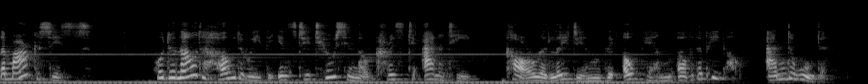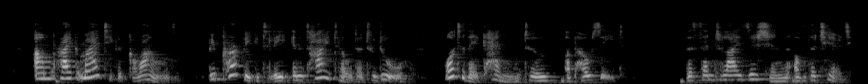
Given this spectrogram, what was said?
The Marxists, who do not hold with institutional Christianity, call religion the opium of the people, and would, on pragmatic grounds, be perfectly entitled to do what they can to oppose it. The centralization of the Church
